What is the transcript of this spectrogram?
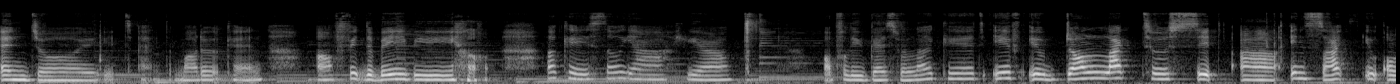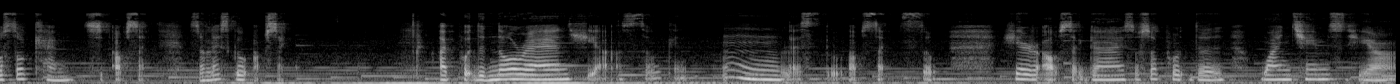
enjoy it and the mother can uh, feed the baby okay so yeah here hopefully you guys will like it. If you don't like to sit uh, inside you also can sit outside. So let's go outside. I put the noran here so can mm, let's go outside. So here outside guys. Also put the wine chimes here.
